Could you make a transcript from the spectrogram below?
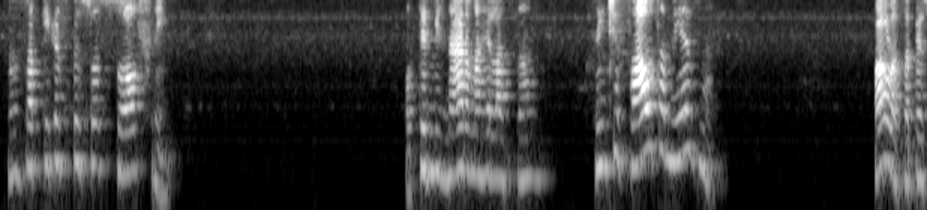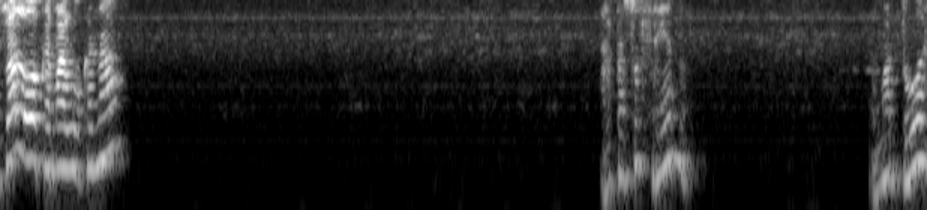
Você não sabe o que, que as pessoas sofrem ao terminar uma relação. Sente falta mesmo. Paula, essa pessoa é louca, é maluca. Não. Ela está sofrendo. É uma dor.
